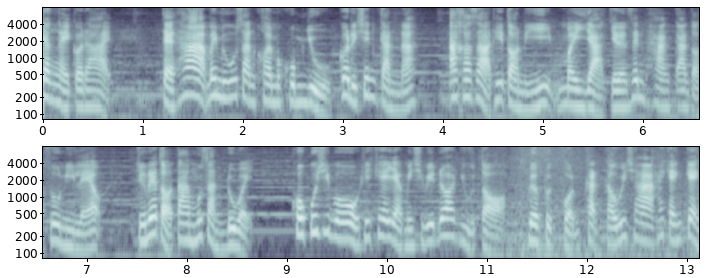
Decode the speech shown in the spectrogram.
ยังไงก็ได้ แต่ถ้าไม่มีมูซันคอยมาคุมอยู่ก็ดีเช่นกันนะอาคาสะที่ตอนนี้ไม่อยากจะเดินเส้นทางการต่อสู้นี้แล้ว จึงได้ต่อต้านมูซันด้วยโคคุชิโบที่แค่อยากมีชีวิตรอดอยู่ต่อ เพื่อฝึกฝนขัดเกลาวิชาให้แข็งแกร่ง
